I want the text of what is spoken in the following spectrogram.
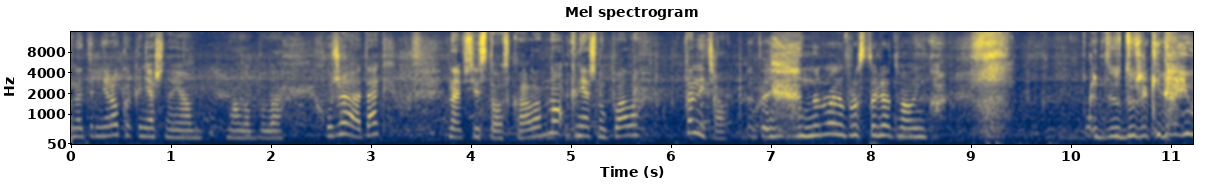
на тренувках, звісно, я мало була хуже, а так на всі 100 склала. Ну, звісно, впала, та нічого. Нормально, просто льот маленько. Дуже кидаю.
